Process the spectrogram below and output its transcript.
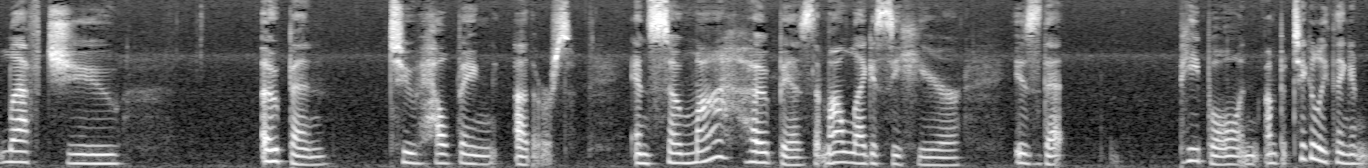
left you open to helping others. And so my hope is that my legacy here is that people, and I'm particularly thinking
